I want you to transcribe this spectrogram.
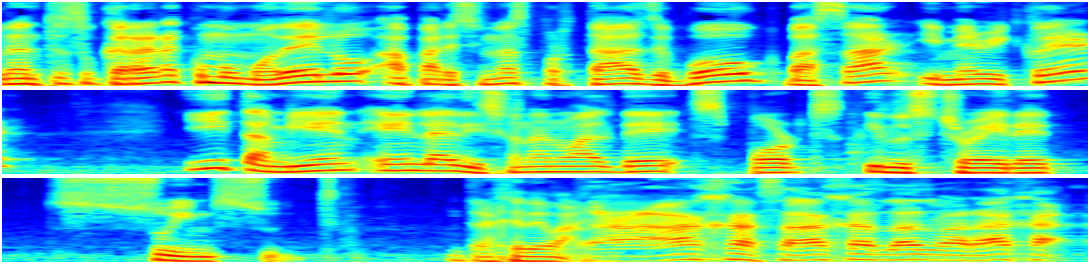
Durante su carrera como modelo apareció en las portadas de Vogue, Bazaar y Mary Claire y también en la edición anual de Sports Illustrated Swimsuit, un traje de baño. Ajas, ajas, las barajas.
